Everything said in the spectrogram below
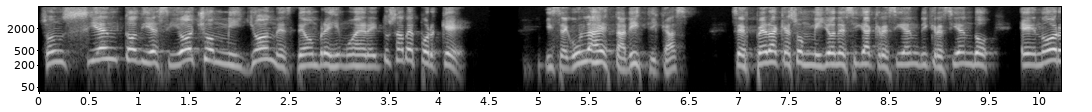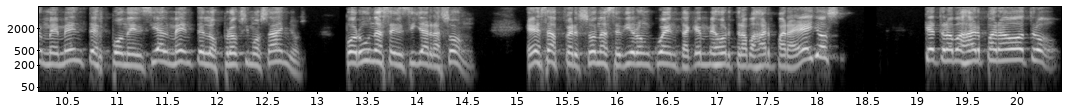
son 118 millones de hombres y mujeres. ¿Y tú sabes por qué? Y según las estadísticas, se espera que esos millones siga creciendo y creciendo enormemente, exponencialmente en los próximos años, por una sencilla razón. Esas personas se dieron cuenta que es mejor trabajar para ellos que trabajar para otro.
